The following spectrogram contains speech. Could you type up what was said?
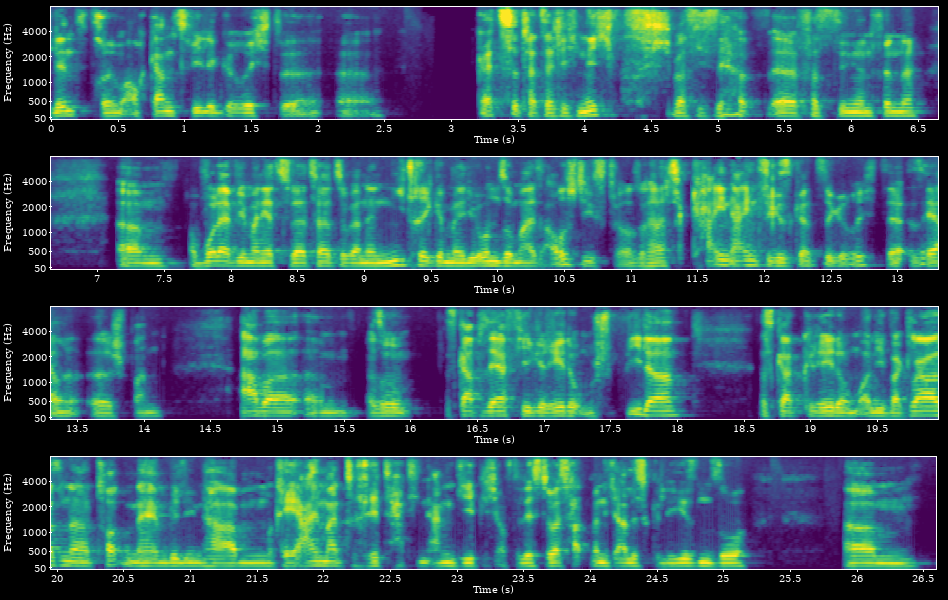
Lindström auch ganz viele Gerüchte. Äh, Götze tatsächlich nicht, was ich, was ich sehr äh, faszinierend finde. Ähm, obwohl er, wie man jetzt zu der Zeit sogar eine niedrige Millionensumme als Ausstiegsklausel hat, kein einziges Götze-Gerücht, sehr, sehr äh, spannend. Aber ähm, also es gab sehr viel Gerede um Spieler. Es gab Gerede um Oliver Glasner, Tottenham will ihn haben, Real Madrid hat ihn angeblich auf der Liste. Was hat man nicht alles gelesen so? Ähm,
